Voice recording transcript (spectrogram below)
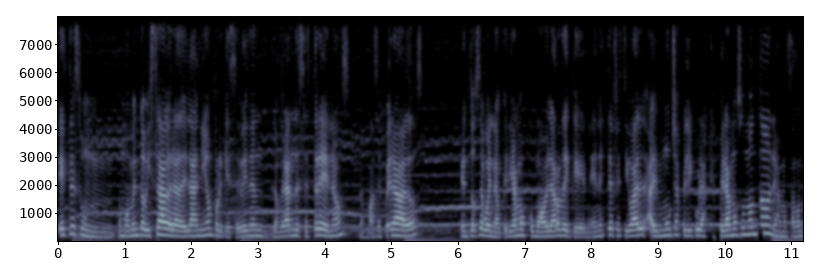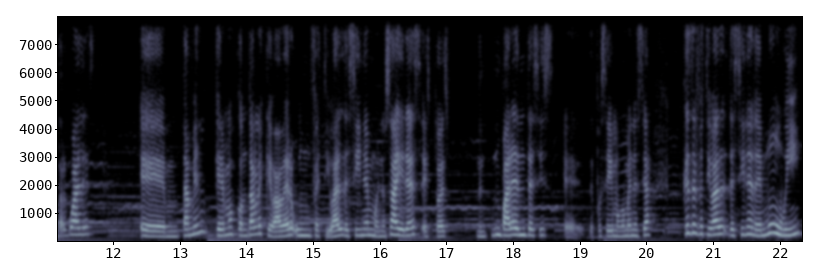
este es un, un momento bisagra del año porque se vienen los grandes estrenos, los más esperados. Entonces, bueno, queríamos como hablar de que en, este festival hay muchas películas que esperamos un montón, les vamos a contar cuáles. Em, también queremos contarles que va a haber un festival de cine en Buenos Aires, esto es un paréntesis, eh, después seguimos con Venecia, que es el Festival de Cine de Movie,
